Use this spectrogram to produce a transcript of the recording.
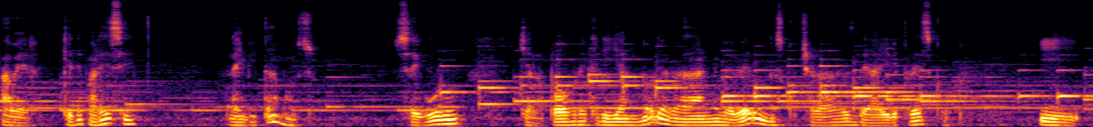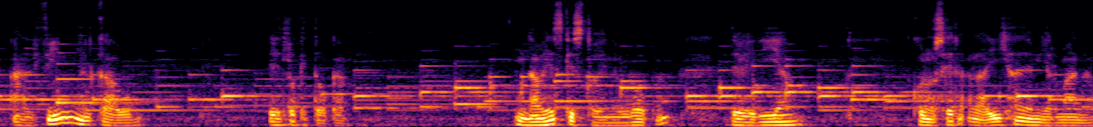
A ver, ¿qué te parece? La invitamos. Seguro que a la pobre cría no le haga daño beber unas cucharadas de aire fresco y al fin y al cabo es lo que toca. Una vez que estoy en Europa, debería conocer a la hija de mi hermana,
